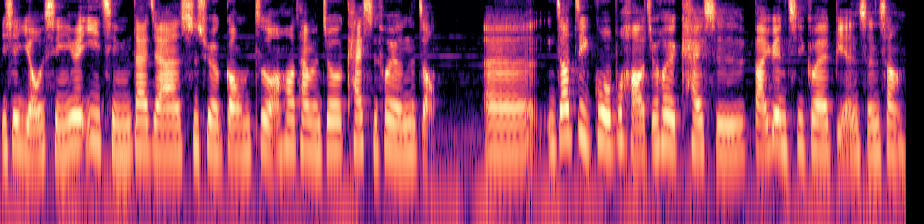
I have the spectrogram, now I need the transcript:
一些游行，因为疫情，大家失去了工作，然后他们就开始会有那种，呃，你知道自己过不好，就会开始把怨气怪在别人身上。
